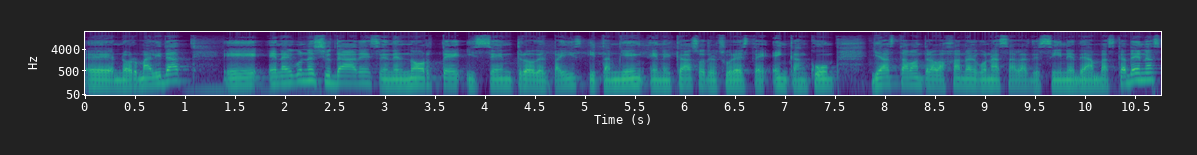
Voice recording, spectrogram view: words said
eh, normalidad. Eh, en algunas ciudades en el norte y centro del país y también en el caso del sureste en Cancún ya estaban trabajando algunas salas de cine de ambas cadenas,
